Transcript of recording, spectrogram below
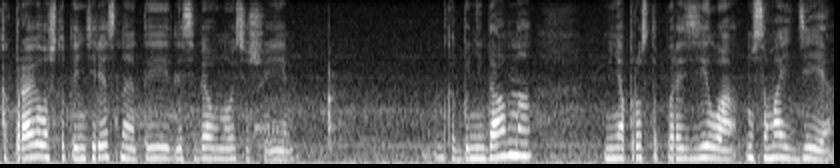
как правило, что-то интересное ты для себя уносишь. И как бы недавно меня просто поразила ну, сама идея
